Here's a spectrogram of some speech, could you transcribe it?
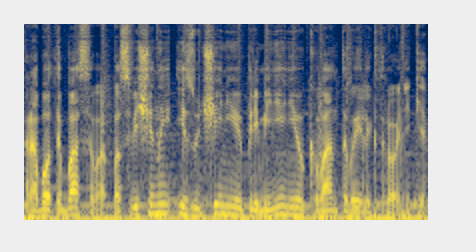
Работы Басова посвящены изучению и применению квантовой электроники.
